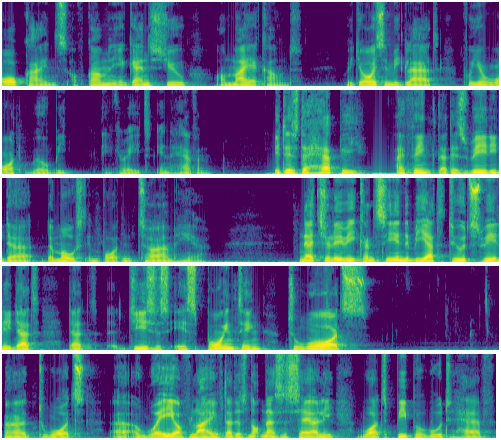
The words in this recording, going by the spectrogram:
all kinds of calumny against you on my account. Rejoice and be glad, for your reward will be great in heaven. It is the happy, I think, that is really the, the most important term here. Naturally, we can see in the Beatitudes really that that Jesus is pointing towards uh, towards uh, a way of life that is not necessarily what people would have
